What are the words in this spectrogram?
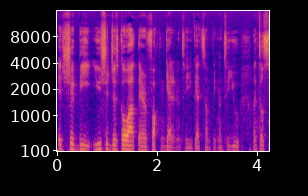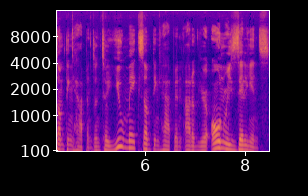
it should be you should just go out there and fucking get it until you get something until you until something happens until you make something happen out of your own resilience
